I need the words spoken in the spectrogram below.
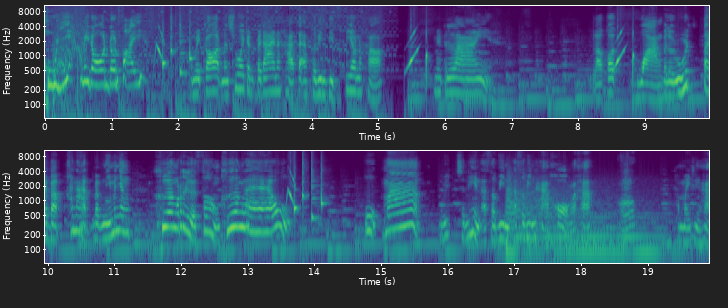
ถุยไม่โดน โดนไฟ โอ้ไม่กอดมันช่วยกันไปได้นะคะ แต่อัศวินติดเสี้ยวนะคะ ไม่เป็นไร เราก็วางไปเลยอุ้ยแต่แบบขนาดแบบนี้มันยังเครื่องเหลือสองเครื่องแล้ว อุมาก อุ้ยฉันเห็นอัศวิน อัศวินหาของนะคะ Huh? ำไมถึงหา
